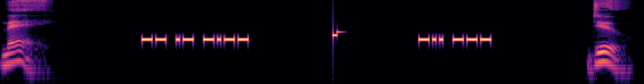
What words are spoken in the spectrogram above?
May. Do.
